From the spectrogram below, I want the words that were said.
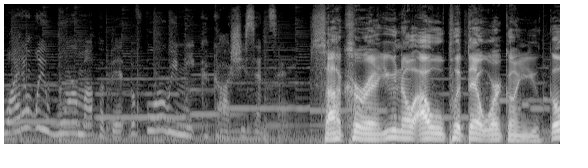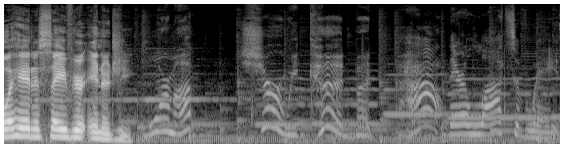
why don't we warm up a bit before we meet Kakashi Sensei? Sakura, you know I will put that work on you. Go ahead and save your energy. Warm up? Sure, we could, but how? There are lots of ways,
